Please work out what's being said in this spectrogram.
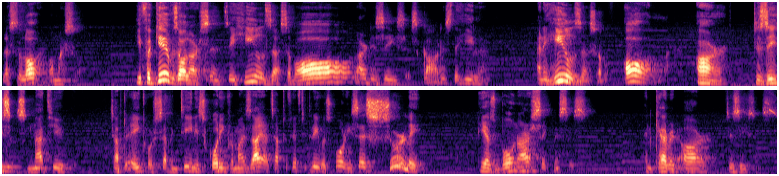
Bless the Lord, O my soul. He forgives all our sins. He heals us of all our diseases. God is the healer. And He heals us of all our diseases. Matthew chapter 8, verse 17, he's quoting from Isaiah chapter 53, verse 4. He says, Surely He has borne our sicknesses and carried our diseases.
